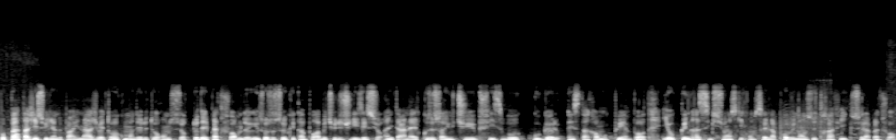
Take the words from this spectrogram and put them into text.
Pour partager ce lien de parrainage, je vais te recommander de te rendre sur toutes les plateformes de réseaux sociaux que tu as pour habitude d'utiliser sur Internet, que ce soit YouTube, Facebook, Google, Instagram ou peu importe, et aucune en ce qui concerne la provenance du trafic sur la plateforme.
